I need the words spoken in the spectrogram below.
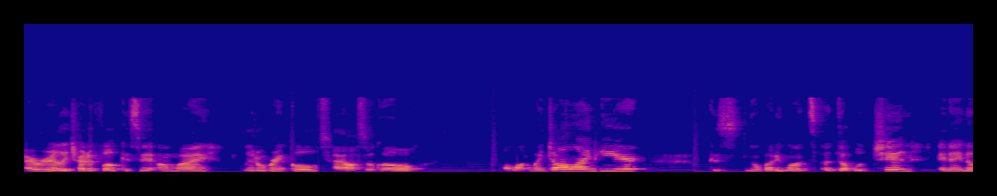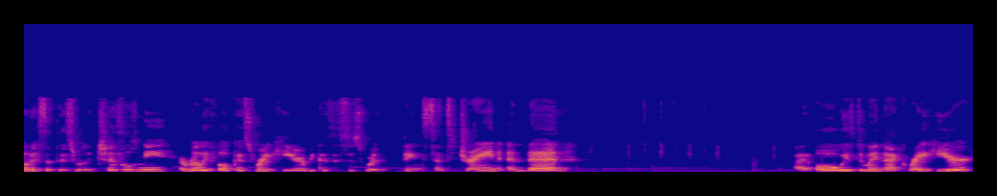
I really try to focus it on my little wrinkles. I also go along my jawline here because nobody wants a double chin and I notice that this really chisels me. I really focus right here because this is where things tend to drain and then I always do my neck right here.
